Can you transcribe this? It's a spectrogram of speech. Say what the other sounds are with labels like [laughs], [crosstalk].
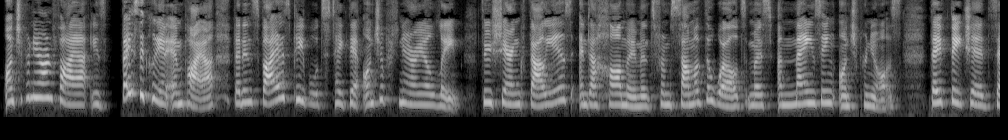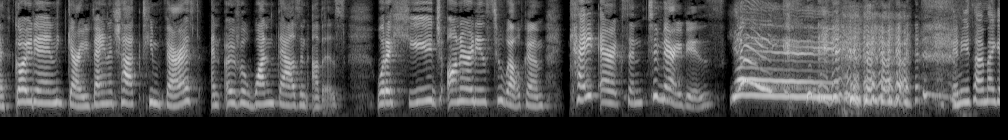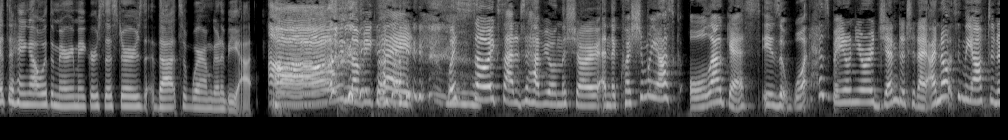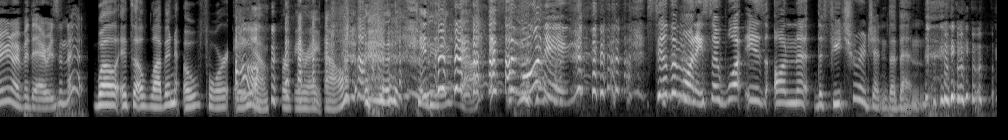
Entrepreneur on Fire is basically an empire that inspires people to take their entrepreneurial leap through sharing failures and aha moments from some of the world's most amazing entrepreneurs. They've featured Seth Godin, Gary Vaynerchuk, Tim Ferriss, and over 1,000 others. What a huge honor it is to welcome Kate Erickson to Merry Yay! [laughs] Anytime I get to hang out with the Merrymaker sisters, that's where I'm going to be at. Ah, we love you, Kate. [laughs] We're so excited to have you on the show. And the question we ask all our guests is what has been on your agenda today? I know it's in the afternoon over there, isn't it? Well, it's 11:04 a.m. Oh. oh. for me right now. [laughs] [laughs] In the, [laughs] it's the morning. Still the morning. So, what is on the future agenda then?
